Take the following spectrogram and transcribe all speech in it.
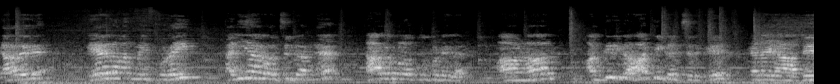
யாரு? வேளாண்மை துறை தனியாக வச்சிருக்காங்க. நாகர்கோவில் புதுக்கோட்டையில ஆனால் அக்ரி ஹார்டிகல்ச்சருக்கு கிடையாது.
